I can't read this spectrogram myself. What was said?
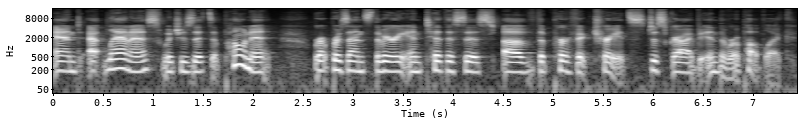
and Atlantis, which is its opponent, represents the very antithesis of the perfect traits described in the Republic.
